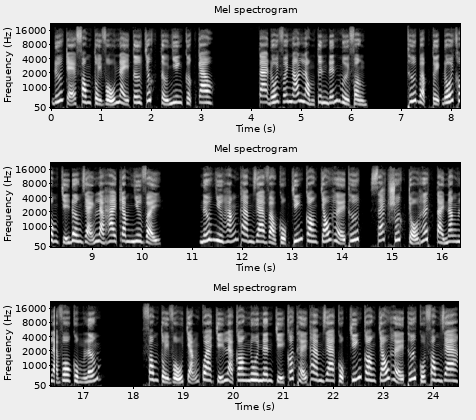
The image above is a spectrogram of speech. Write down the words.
"Đứa trẻ Phong Tùy Vũ này tư chất tự nhiên cực cao, ta đối với nó lòng tin đến 10 phần." Thứ bậc tuyệt đối không chỉ đơn giản là 200 như vậy. Nếu như hắn tham gia vào cuộc chiến con cháu hệ thứ, xác suất trổ hết tài năng là vô cùng lớn. Phong Tùy Vũ chẳng qua chỉ là con nuôi nên chỉ có thể tham gia cuộc chiến con cháu hệ thứ của Phong gia.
